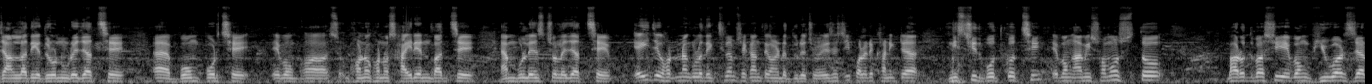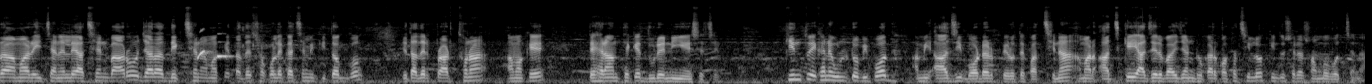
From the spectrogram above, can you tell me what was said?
জানলা দিয়ে দ্রোণ উড়ে যাচ্ছে বোম পড়ছে এবং ঘন ঘন সাইরেন বাজছে, অ্যাম্বুলেন্স চলে যাচ্ছে। এই যে ঘটনাগুলো দেখছিলাম, সেখান থেকে অনেকটা দূরে চলে এসেছি, ফলে খানিকটা নিশ্চিত বোধ করছি এবং আমি সমস্ত ভারতবাসী এবং ভিউয়ার্স যারা আমার এই চ্যানেলে আছেন বা আরও যারা দেখছেন আমাকে, তাদের সকলের কাছে আমি কৃতজ্ঞ যে তাদের প্রার্থনা আমাকে তেহরান থেকে দূরে নিয়ে এসেছে। কিন্তু এখানে উল্টো বিপদ, আমি আজই বর্ডার পেরোতে পাচ্ছি না। আমার আজকেই আজেরবাইজান ঢোকার কথা ছিল, কিন্তু সেটা সম্ভব হচ্ছে না।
